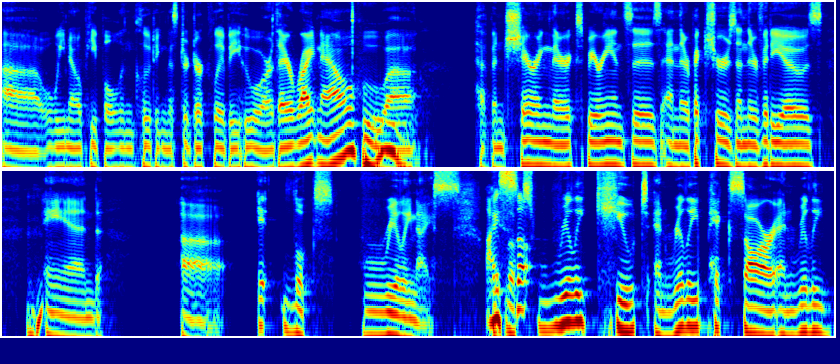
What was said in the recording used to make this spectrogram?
Uh, we know people, including Mr. Dirk Libby, who are there right now, who uh, have been sharing their experiences and their pictures and their videos, and uh, it looks really nice. I it saw- looks really cute and really Pixar and really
